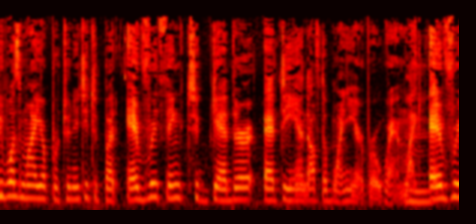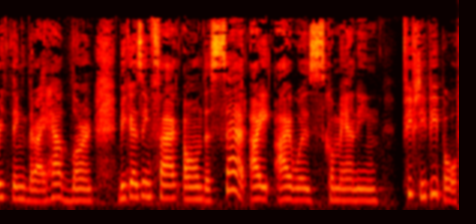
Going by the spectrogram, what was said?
it was my opportunity to put everything together at the end of the one year program like everything that i had learned because in fact on the set i i was commanding 50 people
